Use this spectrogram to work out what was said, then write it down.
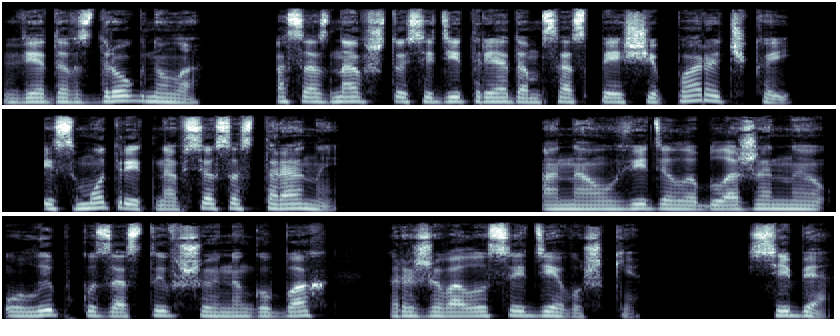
Веда вздрогнула, осознав, что сидит рядом со спящей парочкой и смотрит на все со стороны. Она увидела блаженную улыбку, застывшую на губах рыжеволосой девушки. Себя.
